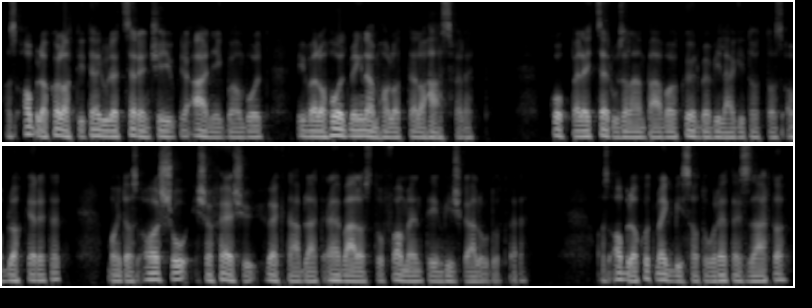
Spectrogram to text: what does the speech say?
Az ablak alatti terület szerencséjükre árnyékban volt, mivel a hold még nem haladt el a ház felett. Koppel egy ceruzalámpával körbevilágította az ablakkeretet, majd az alsó és a felső üvegtáblát elválasztó fa mentén vizsgálódott vele. Az ablakot megbízható retes zárta,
